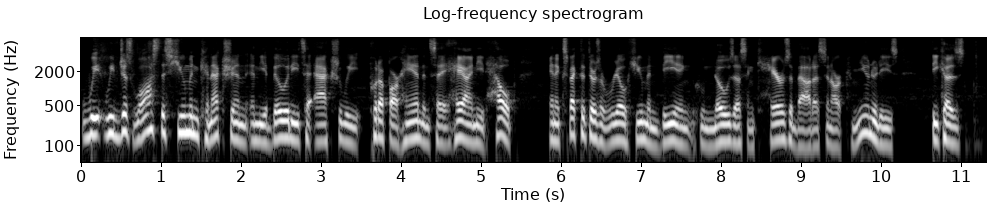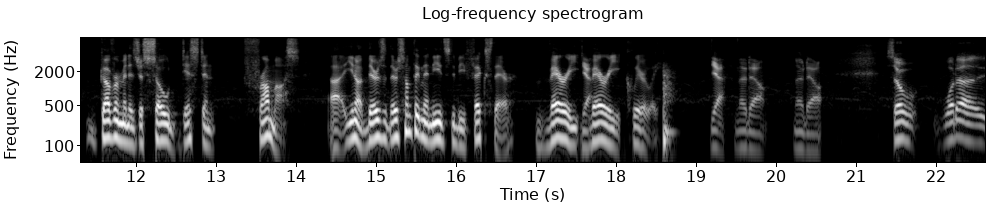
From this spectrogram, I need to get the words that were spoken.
we, we've just lost this human connection and the ability to actually put up our hand and say, Hey, I need help, and expect that there's a real human being who knows us and cares about us in our communities because government is just so distant from us. Uh, you know, there's there's something that needs to be fixed there, very Yeah. very clearly. Yeah, no doubt, no doubt. So, what uh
